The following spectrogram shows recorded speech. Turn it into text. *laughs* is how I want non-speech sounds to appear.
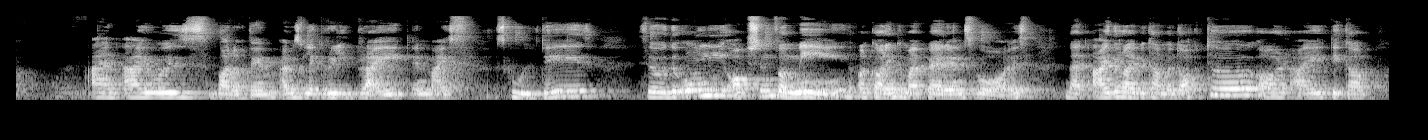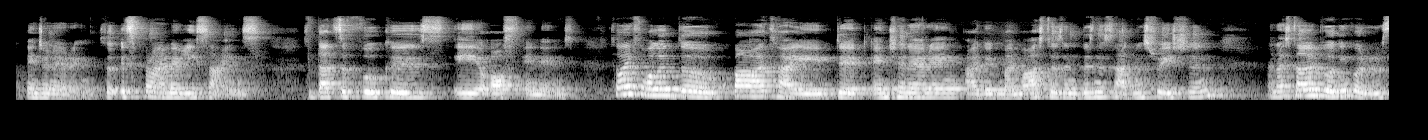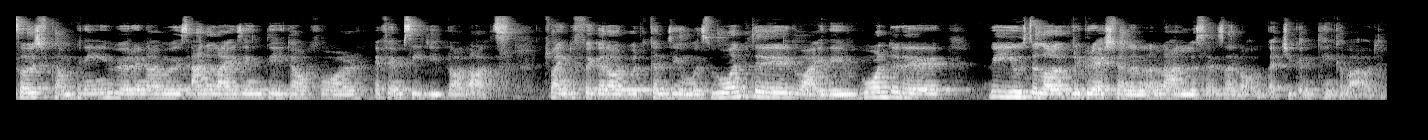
And I was one of them. I was like really bright in my school days so the only option for me, according to my parents, was that either I become a doctor or I take up engineering. So it's primarily science. So that's the focus of Indians. So I followed the path. I did engineering. I did my master's in business administration. And I started working for a research company wherein I was analyzing data for FMCG products trying to figure out what consumers wanted, why they wanted it. We used a lot of regression and analysis and all that you can think about.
